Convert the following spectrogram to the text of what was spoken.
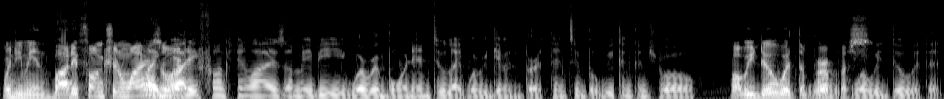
What do you mean, body function wise? like or body function wise, or maybe where we're born into, like where we're given birth into. But we can control what we do with the purpose? what we do with it.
